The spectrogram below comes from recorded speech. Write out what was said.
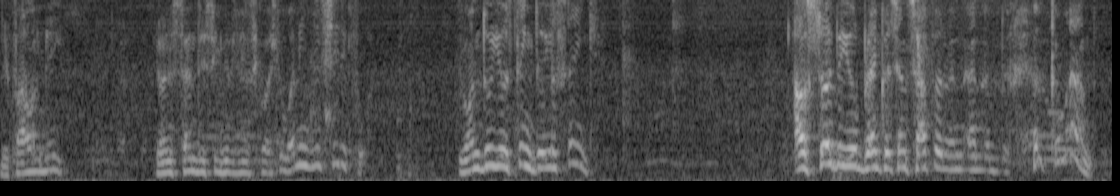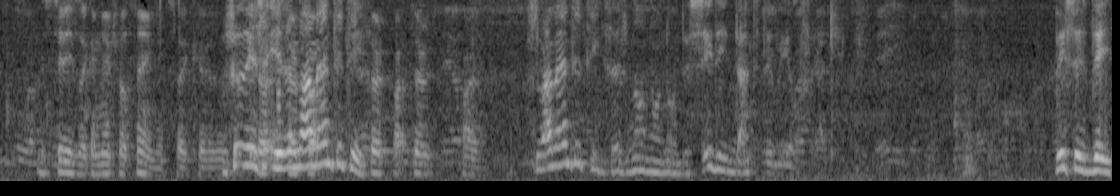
You follow me? You understand the significance of this question? What do you need the city for? You want to do your thing, do your thing. I'll serve you breakfast and supper and, and come on. The city's like a neutral thing. It's like a. So it's, third- it's a non-entity. Third, par- third party. It's a non-entity. He says, no, no, no, the city, that's the real thing. This is the,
